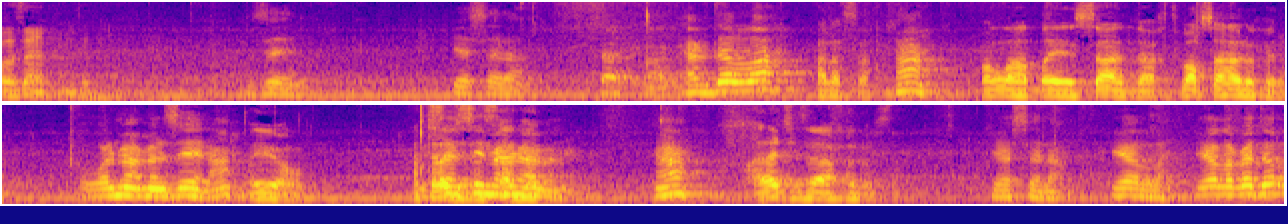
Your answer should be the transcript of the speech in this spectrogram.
زين الحمد لله. زين. يا سلام. عبد الله؟ هلا أستاذ ها؟ والله طيب أستاذ اختبار سهل وحلو. والمعمل زين ها؟ إي والله. مستانسين مع. المعمل. ها؟ الأجهزة حلوة أستاذ يا سلام. يلا يلا بدر.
